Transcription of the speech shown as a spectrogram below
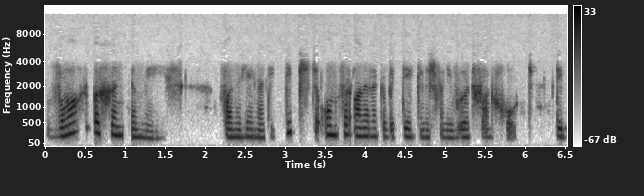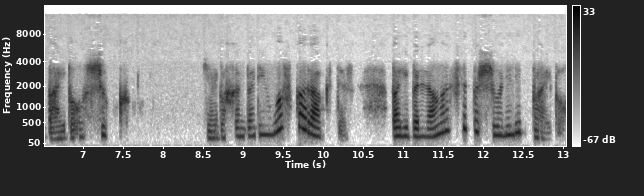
Waar begin 'n mens wanneer jy na die diepste onveranderlike betekenis van die woord van God, die Bybel soek? Jy begin by die hoofkarakter, by die belangrikste persoon in die Bybel.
